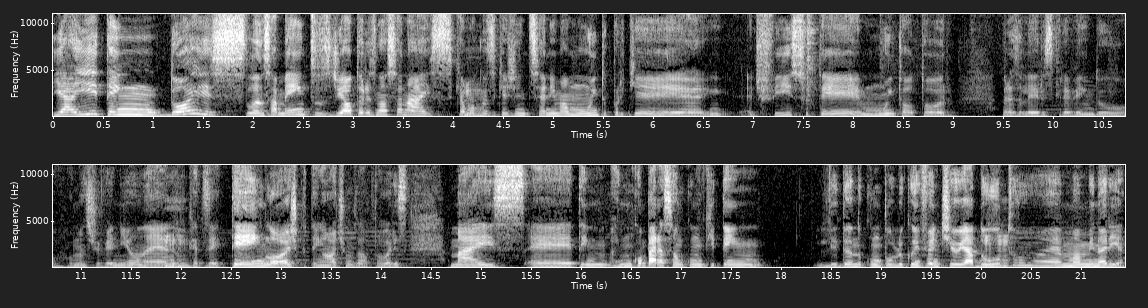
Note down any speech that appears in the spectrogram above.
E aí tem dois lançamentos de autores nacionais, que é uma uhum. coisa que a gente se anima muito, porque é difícil ter muito autor brasileiro escrevendo romance juvenil, né? Uhum. Quer dizer, tem, lógico, tem ótimos autores, mas é, tem, em comparação com o que tem lidando com o público infantil e adulto, uhum. é uma minoria.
